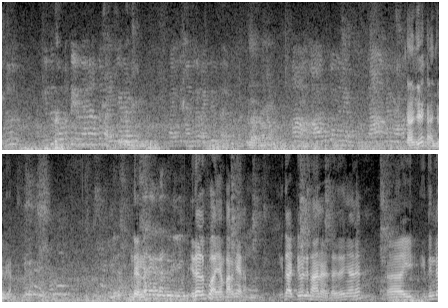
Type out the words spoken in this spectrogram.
ഇത് ഇത് കൂടത്തിരുന്നതിനകത്ത് ഭയങ്കര ഭയങ്കര നല്ല ഭയങ്കര ഇതായിരുന്നു ഇല്ല കാണാൻ ആ ആർക്കും അങ്ങനെ ഞാൻ അങ്ങനെ കാഞ്ചി കൊടുക്കാം ഇത് ഞാൻ പറഞ്ഞുതരാം. ഇത് അടിപൊളി സാധനമാണ് കേട്ടോ. ഇത് ഞാൻ ഇതിന്റെ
